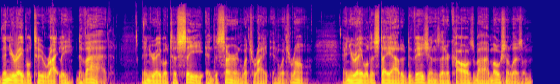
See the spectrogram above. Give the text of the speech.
then you're able to rightly divide. Then you're able to see and discern what's right and what's wrong. and you're able to stay out of divisions that are caused by emotionalism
